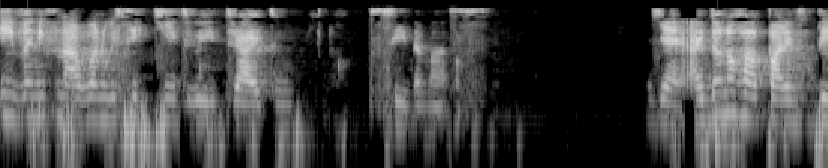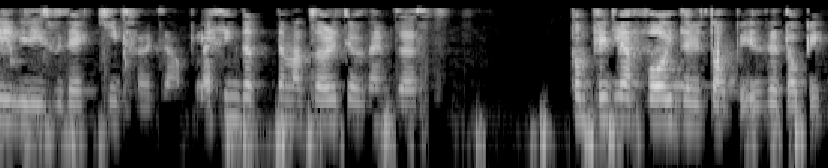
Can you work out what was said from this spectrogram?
Even if now when we see kids, we try to see them as. Yeah, I don't know how parents deal with this with their kids, for example. I think that the majority of them just completely avoid the topic, the topic.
